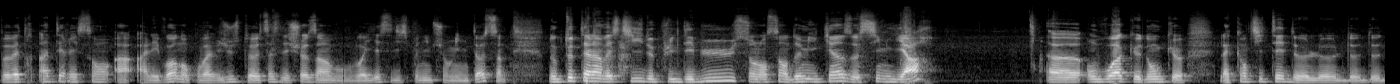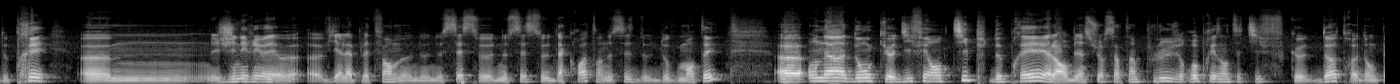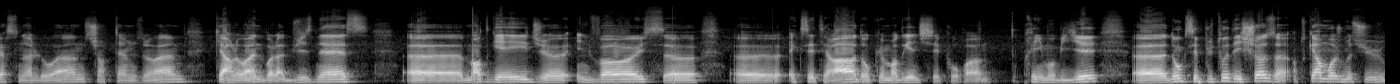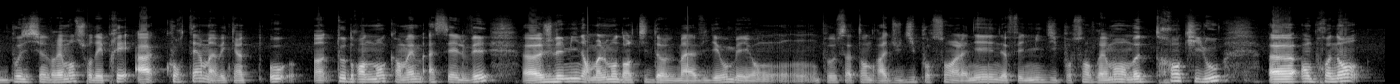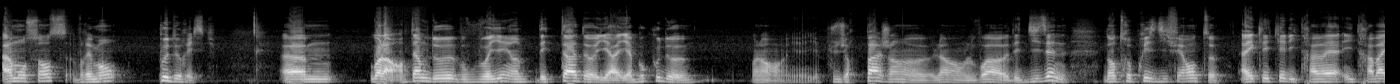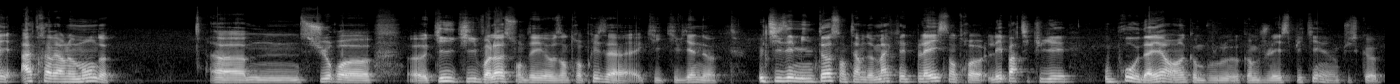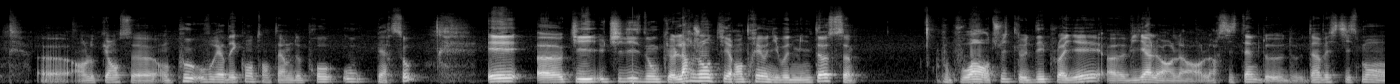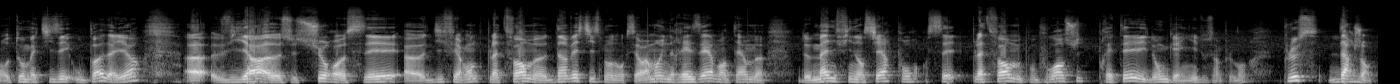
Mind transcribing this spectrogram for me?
peuvent être intéressants à aller voir. Donc on va juste, ça c'est des choses, hein, vous voyez, c'est disponible sur Mintos. Donc Total investi depuis le début, sont lancés en 2015 6 milliards. Euh, on voit que donc euh, la quantité de, prêts euh, générés via la plateforme ne, cesse, d'accroître, hein, ne cesse d'augmenter. on a donc différents types de prêts, alors bien sûr certains plus représentatifs que d'autres, donc personal loan, short term loan, car loan, voilà, business, mortgage, invoice, etc. Donc mortgage c'est pour prêt immobilier. Euh, donc c'est plutôt des choses, en tout cas moi je me suis positionne vraiment sur des prêts à court terme avec un, taux, un taux de rendement quand même assez élevé. Euh, je l'ai mis normalement dans le titre de ma vidéo, mais on, peut s'attendre à du 10% à l'année, 9,5, 10% vraiment en mode tranquillou, euh, en prenant à mon sens vraiment peu de risques. voilà, en termes de, vous voyez, hein, des tas de, il y a beaucoup de, voilà, il y, a plusieurs pages, hein, euh, là on le voit, euh, des dizaines d'entreprises différentes avec lesquelles ils travaillent, à travers le monde. Euh, sur, qui, voilà, sont des entreprises qui, viennent utiliser Mintos en termes de marketplace entre les particuliers ou pros d'ailleurs, hein, comme, comme je l'ai expliqué, hein, puisque en l'occurrence on peut ouvrir des comptes en termes de pro ou perso, et qui utilisent donc l'argent qui est rentré au niveau de Mintos pour pouvoir ensuite le déployer euh, via leur, système d'investissement de, automatisé ou pas d'ailleurs, euh, via euh, sur ces différentes plateformes d'investissement. Donc c'est vraiment une réserve en termes de manne financière pour ces plateformes pour pouvoir ensuite prêter et donc gagner tout simplement plus d'argent.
